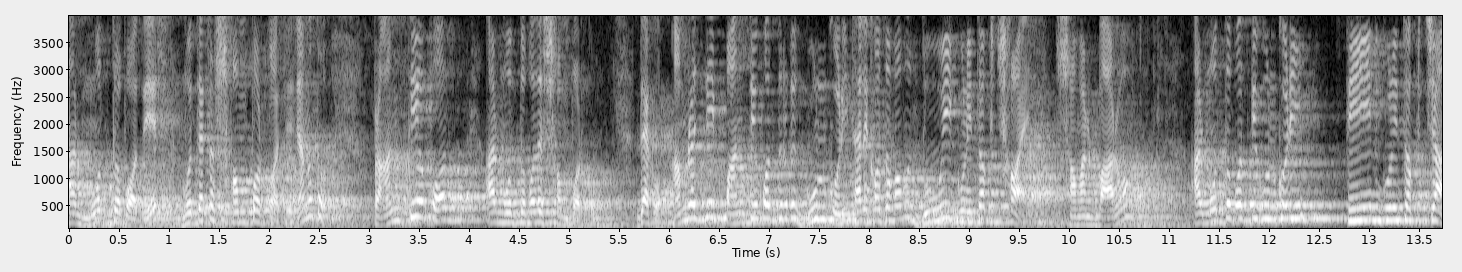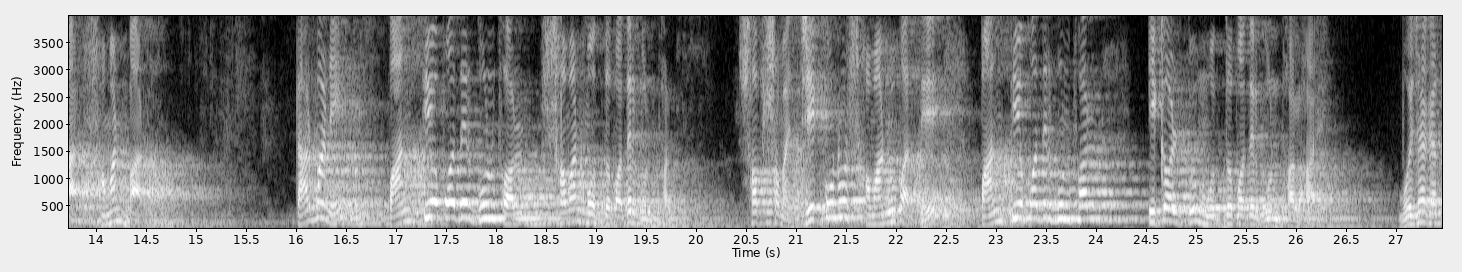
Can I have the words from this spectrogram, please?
আর মধ্যপদের মধ্যে একটা সম্পর্ক আছে, জানো তো? প্রান্তীয় পদ আর মধ্যপদের সম্পর্ক। দেখো, আমরা যদি প্রান্তীয় পদ দুটোকে গুণ করি, তাহলে কত পাবো? দুই গুণিতক ছয় সমান বারো, আর মধ্যপদকে গুণ করি তিন গুণিতক চার সমান বারো। তার মানে প্রান্তীয় পদের গুণফল সমান মধ্যপদের গুণফল। সবসময় যে কোনো সমানুপাতে প্রান্তীয় পদের গুণফল ইকুয়াল টু মধ্যপদের গুণফল হয়। বোঝা গেল?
